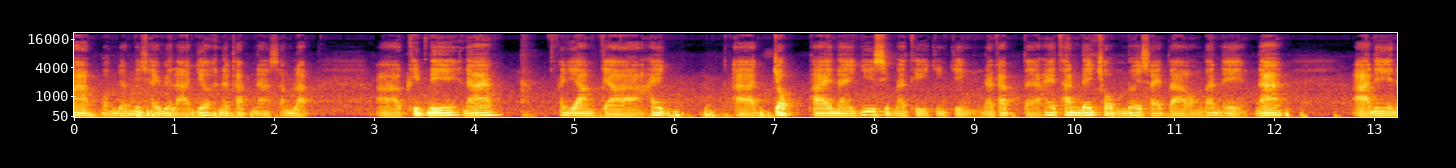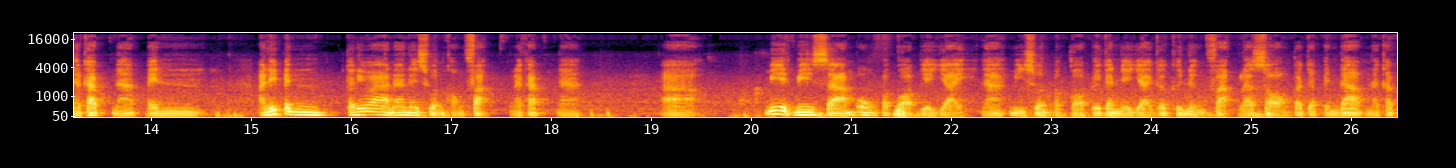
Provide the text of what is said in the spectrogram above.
มาก ผมจะไม่ใช้เวลาเยอะนะครับนะสำหรับคลิปนี้นะพยายามจะให้จบภายใน 20 นาทีจริง ๆ นะครับ แต่ให้ท่านได้ชมด้วยสายตาของท่านเองนะอ่านี่นะครับนะเป็นอันนี้เป็นก็เรียกว่านะในส่วนของฝักนะครับนะอ่า มีดมี 3 องค์ประกอบใหญ่ๆนะมีส่วนประกอบด้วยกันใหญ่ ๆ ก็คือ 1 ฝักและ 2 ก็จะเป็นด้ามนะครับ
